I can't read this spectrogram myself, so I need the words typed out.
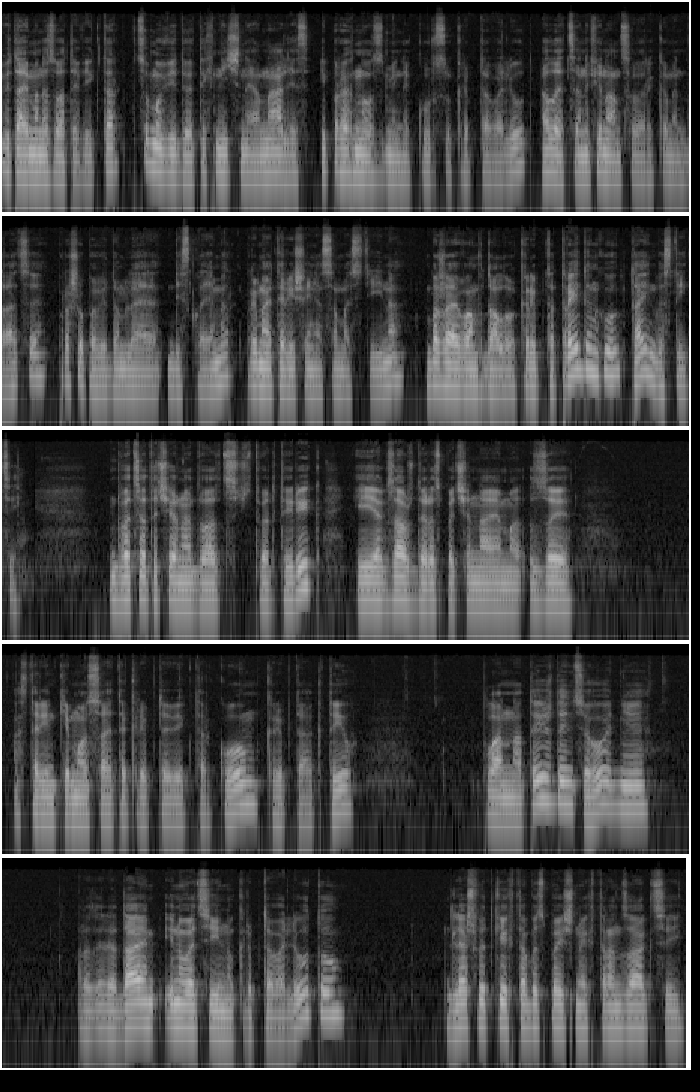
Вітаю, мене звати Віктор. В цьому відео технічний аналіз і прогноз зміни курсу криптовалют, але це не фінансова рекомендація. Прошу повідомляє дисклеймер. Приймайте рішення самостійно. Бажаю вам вдалого криптотрейдингу та інвестицій. 20 червня 2024 рік. І як завжди розпочинаємо з сторінки мого сайту CryptoVictor.com, криптоактив. План на тиждень. Сьогодні розглядаємо інноваційну криптовалюту для швидких та безпечних транзакцій.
